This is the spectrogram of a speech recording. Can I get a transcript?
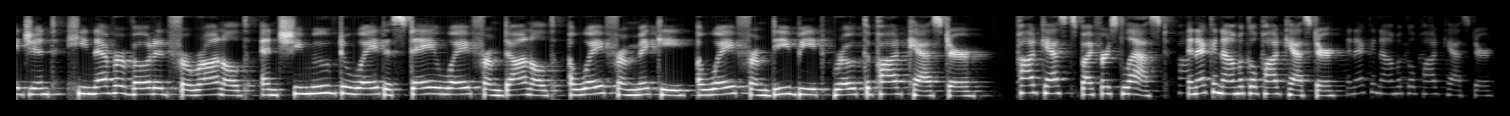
agent. He never voted for Ronald, and she moved away to stay away from Donald, away from Mickey, away from D Beat, wrote the podcaster. Podcasts by First Last. An economical podcaster. An economical podcaster.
